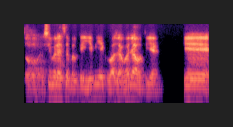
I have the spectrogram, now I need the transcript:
تو اسی وجہ سے بلکہ یہ بھی ایک وجہ وجہ ہوتی ہے کہ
